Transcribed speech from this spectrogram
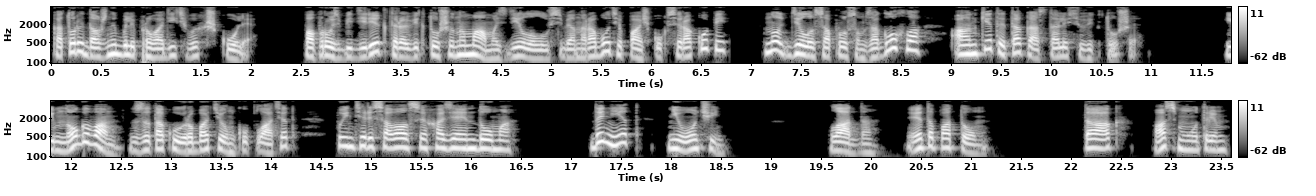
которые должны были проводить в их школе. По просьбе директора Виктошина мама сделала у себя на работе пачку ксерокопий, но дело с опросом заглохло, а анкеты так и остались у Виктоши. «И много вам за такую работенку платят?» – поинтересовался хозяин дома. «Да нет, не очень». «Ладно, это потом». «Так, посмотрим»,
